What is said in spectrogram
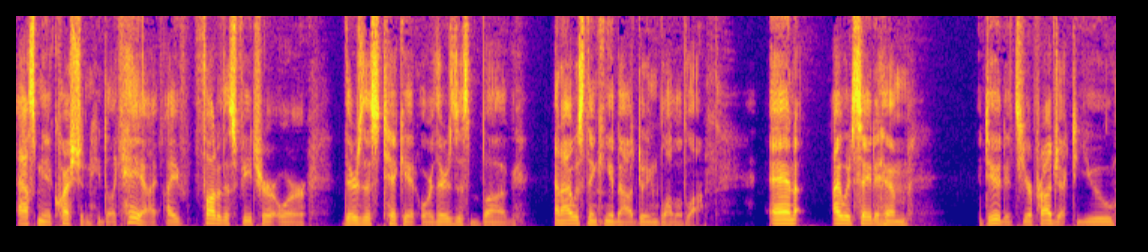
ask me a question. He'd be like, "Hey, I, I thought of this feature, or there's this ticket, or there's this bug, and I was thinking about doing blah blah blah." And I would say to him, "Dude, it's your project. You,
